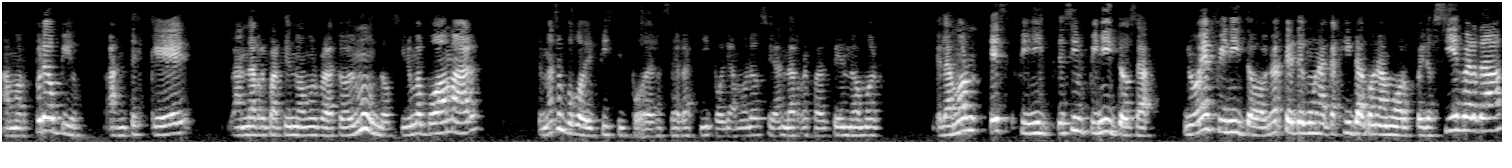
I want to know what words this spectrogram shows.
amor propio, antes que andar repartiendo amor para todo el mundo. Si no me puedo amar, se me hace un poco difícil poder ser así poliamoroso y andar repartiendo amor. El amor es es infinito, o sea, no es finito, no es que tenga una cajita con amor, pero sí es verdad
